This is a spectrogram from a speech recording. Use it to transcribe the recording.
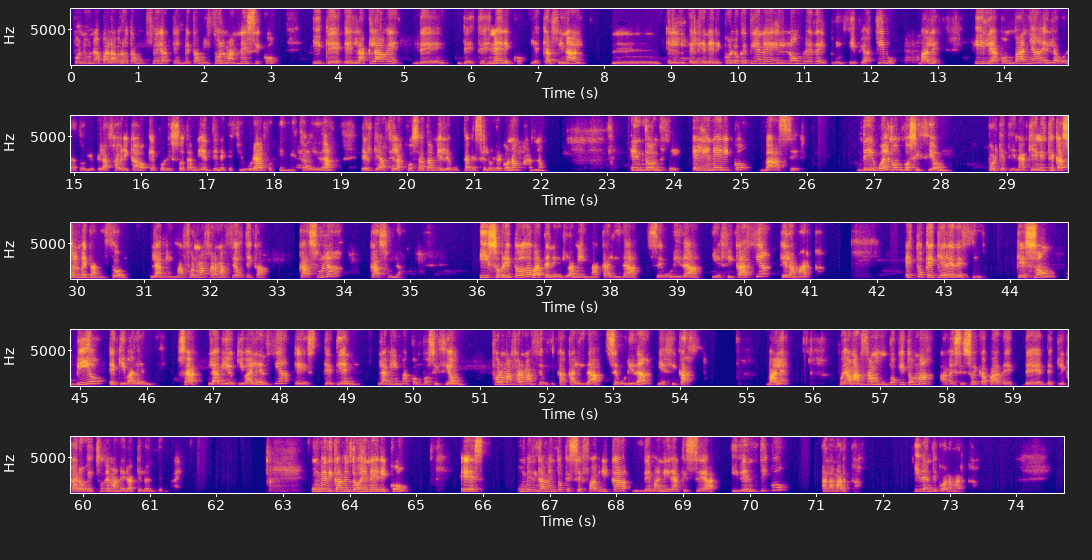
pone una palabrota muy fea que es metamizol magnésico y que es la clave de, este genérico. Y es que al final mm, el, el, genérico lo que tiene es el nombre del principio activo, ¿vale? y le acompaña el laboratorio que la ha fabricado, que por eso también tiene que figurar, porque en esta vida el que hace las cosas también le gusta que se lo reconozcan, ¿no? Entonces, el genérico va a ser de igual composición, porque tiene aquí en este caso el metamizol, la misma forma farmacéutica, cápsula, cápsula. Y sobre todo va a tener la misma calidad, seguridad y eficacia que la marca. ¿Esto qué quiere decir? Que son bioequivalentes. O sea, la bioequivalencia es que tiene la misma composición, forma farmacéutica, calidad, seguridad y eficacia. ¿Vale? Pues avanzamos un poquito más, a ver si soy capaz de, explicaros esto de manera que lo entendáis. Un medicamento genérico es un medicamento que se fabrica de manera que sea idéntico a la marca. Idéntico a la marca.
